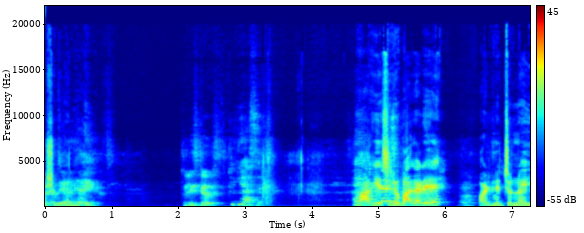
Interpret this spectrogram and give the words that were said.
অসুবিধা নেই। মা গিয়েছিল বাজারে অরিনের জন্য এই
